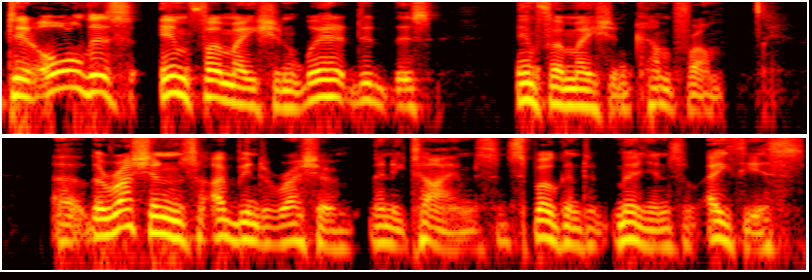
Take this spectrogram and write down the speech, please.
did all this information, where did this information come from? Uh, the Russians, I've been to Russia many times and spoken to millions of atheists.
